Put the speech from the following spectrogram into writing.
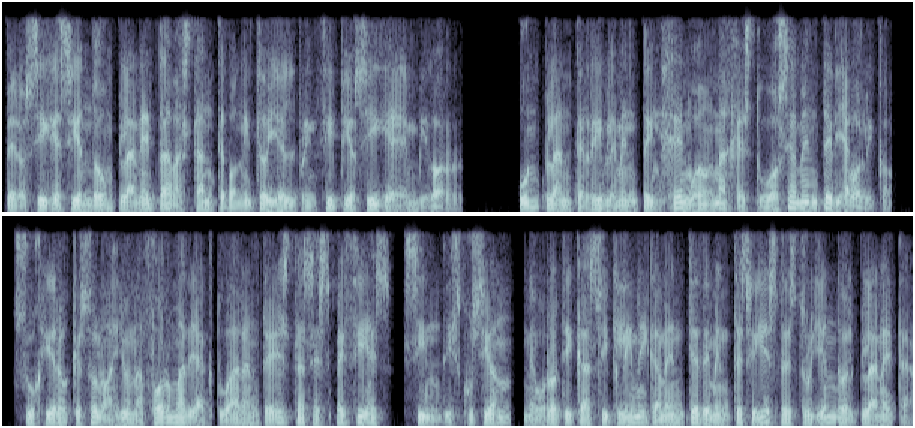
pero sigue siendo un planeta bastante bonito y el principio sigue en vigor. Un plan terriblemente ingenuo o majestuosamente diabólico. Sugiero que solo hay una forma de actuar ante estas especies, sin discusión, neuróticas y clínicamente dementes y es destruyendo el planeta.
